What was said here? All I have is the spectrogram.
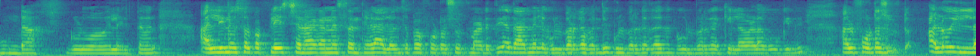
ಹುಂಡಗಳು ಅವೆಲ್ಲ ಇರ್ತಾವಲ್ಲ, ಅಲ್ಲಿನೂ ಸ್ವಲ್ಪ ಪ್ಲೇಸ್ ಚೆನ್ನಾಗಿ ಅನ್ನಿಸ್ತು ಅಂತ ಹೇಳಿ ಅಲ್ಲೊಂದು ಸ್ವಲ್ಪ ಫೋಟೋ ಶೂಟ್ ಮಾಡಿದ್ವಿ. ಅದಾದಮೇಲೆ ಗುಲ್ಬರ್ಗ ಬಂದ್ವಿ. ಗುಲ್ಬರ್ಗದಾಗ ಗುಲ್ಬರ್ಗ ಕಿಲ್ಲ ಒಳಗೆ ಹೋಗಿದ್ವಿ. ಅಲ್ಲಿ ಫೋಟೋ ಶೂಟ್ ಅಲ್ಲೋ ಇಲ್ಲ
